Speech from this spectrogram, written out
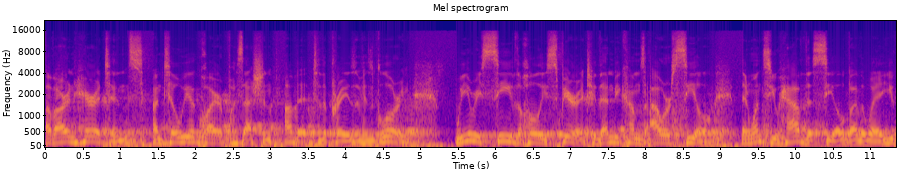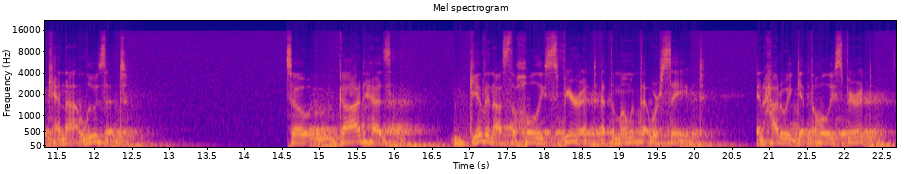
of our inheritance until we acquire possession of it to the praise of his glory. We receive the Holy Spirit, who then becomes our seal. And once you have this seal, by the way, you cannot lose it. So God has given us the Holy Spirit at the moment that we're saved. And how do we get the Holy Spirit?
